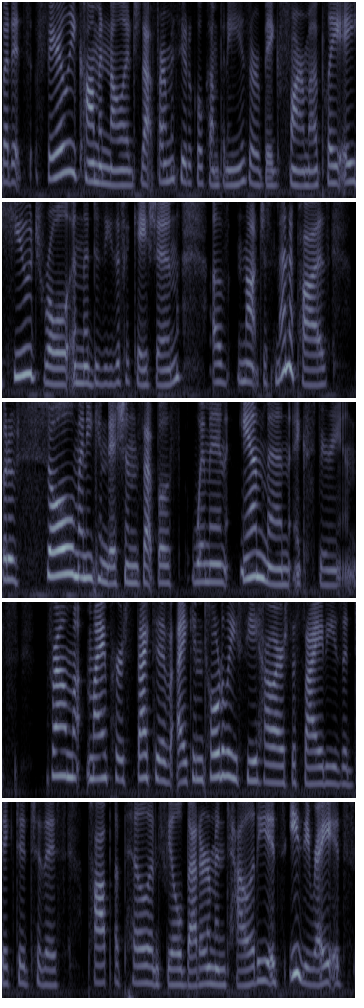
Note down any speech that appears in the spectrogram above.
but it's fairly common knowledge that pharmaceutical companies or big pharma play a huge role in the diseasification of not just menopause, but of so many conditions that both women and men experience. From my perspective, I can totally see how our society is addicted to this pop a pill and feel better mentality. It's easy, right? It's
